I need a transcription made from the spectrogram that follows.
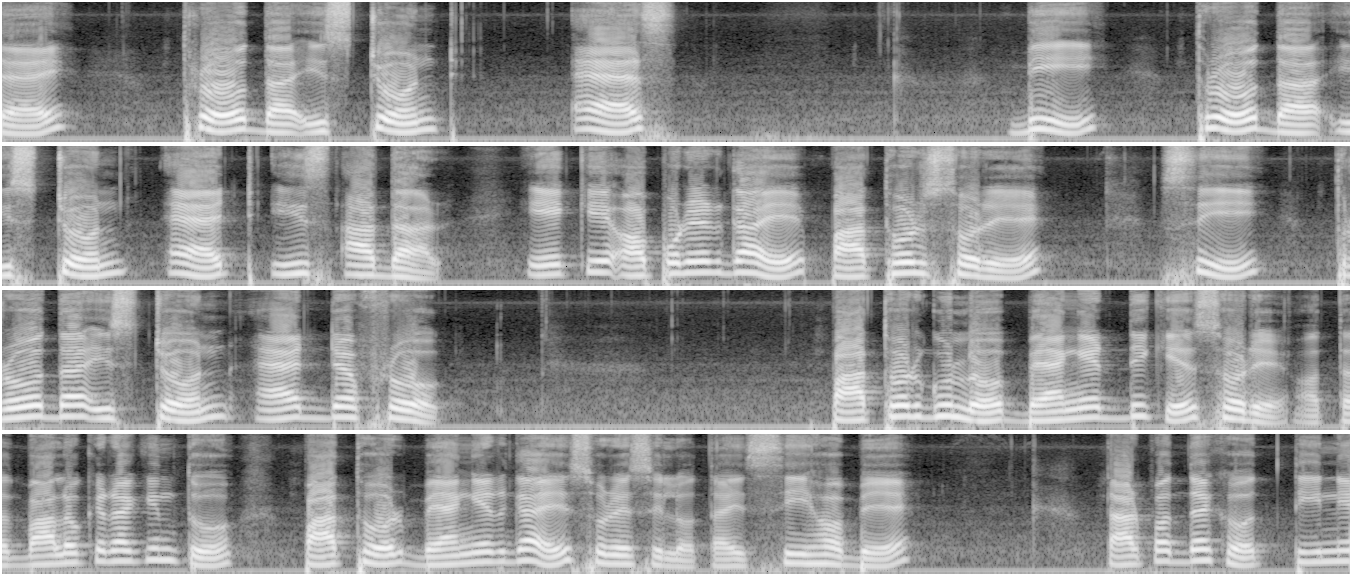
দেয়, throw the stone as B, throw the stone at each other. একে অপরের গায়ে পাথর সরে, C throw the stone at the frog পাথরগুলো ব্যাঙের দিকে সরে, অর্থাৎ বালকেরা কিন্তু পাথর ব্যাঙের গায়ে সরেছিল, তাই সি হবে। তারপর দেখো, তিনে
